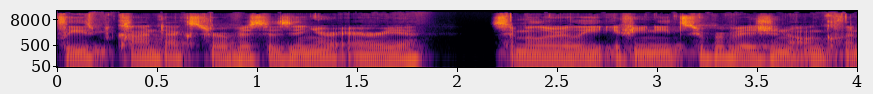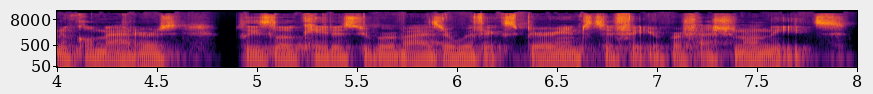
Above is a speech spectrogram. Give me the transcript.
please contact services in your area. Similarly, if you need supervision on clinical matters, please locate a supervisor with experience to fit your professional needs.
